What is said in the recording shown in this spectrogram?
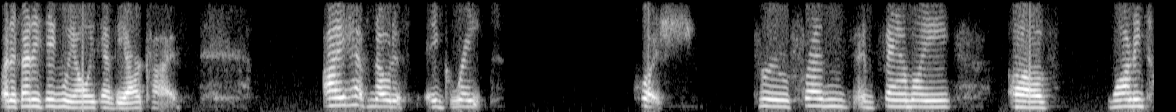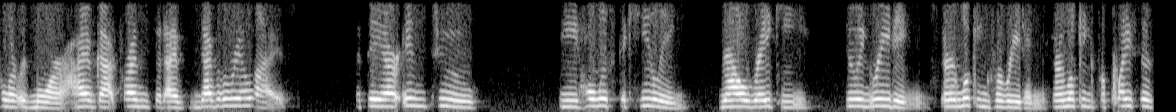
But if anything, we always have the archives. I have noticed a great push through friends and family of wanting to learn more. I've got friends that I've never realized that they are into the holistic healing, now Reiki, doing readings. They're looking for readings. They're looking for places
